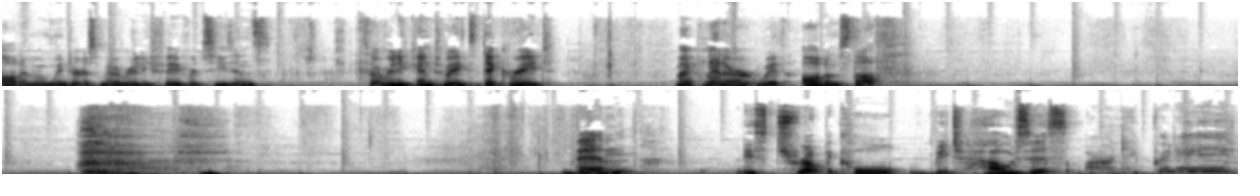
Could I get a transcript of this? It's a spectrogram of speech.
autumn and winter is my really favorite seasons. So I really can't wait to decorate my planner with autumn stuff. then these tropical beach houses, aren't they pretty?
